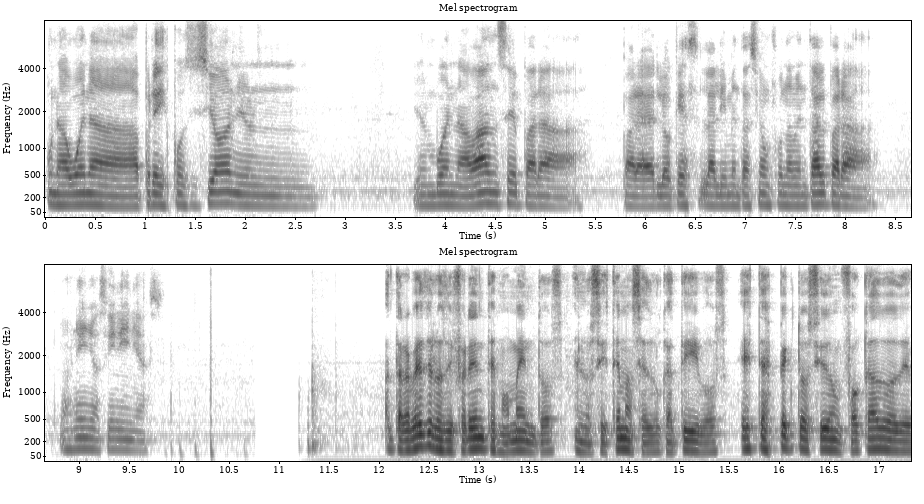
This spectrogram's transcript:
una buena predisposición y un, y un buen avance para, para lo que es la alimentación fundamental para los niños y niñas. A través de los diferentes momentos en los sistemas educativos, este aspecto ha sido enfocado de,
